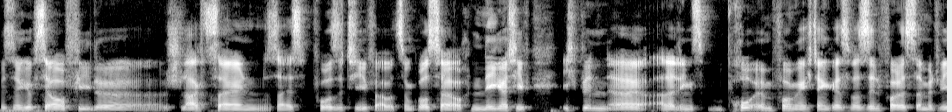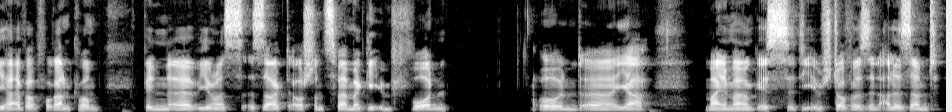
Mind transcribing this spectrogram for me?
Da gibt es ja auch viele äh, Schlagzeilen, sei es positiv, aber zum Großteil auch negativ. Ich bin äh, allerdings pro Impfung. Ich denke, es ist was Sinnvolles, damit wir hier einfach vorankommen. Bin, äh, wie Jonas sagt, auch schon zweimal geimpft worden. Und äh, ja, meine Meinung ist, die Impfstoffe sind allesamt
